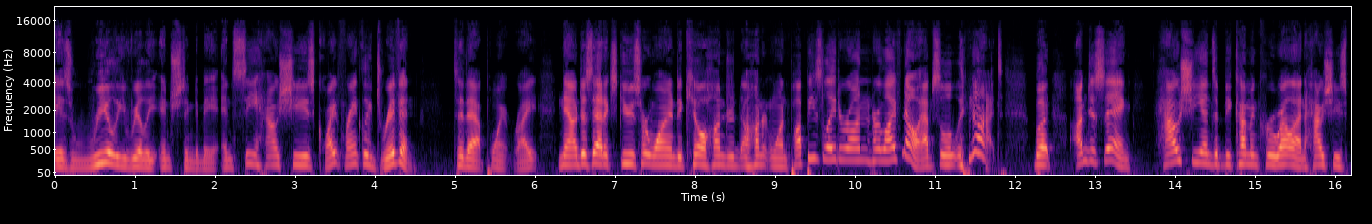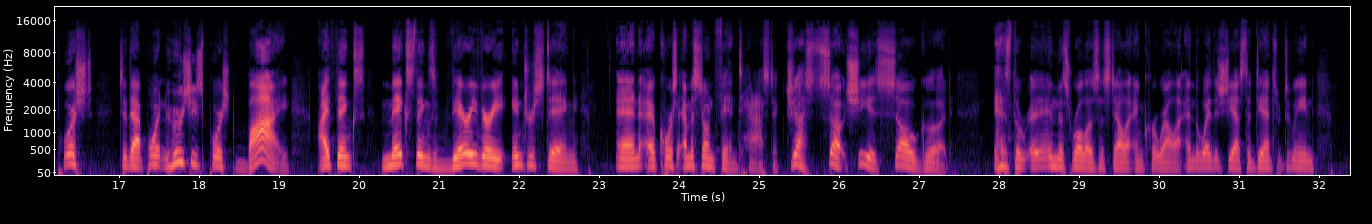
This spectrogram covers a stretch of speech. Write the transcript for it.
is really really interesting to me, and see how she's quite frankly driven to that point, right? Now, does that excuse her wanting to kill 100, 101 puppies later on in her life? No, absolutely not. But I'm just saying how she ends up becoming Cruella and how she's pushed to that point and who she's pushed by, I think makes things very, very interesting. And of course, Emma Stone, fantastic. Just so she is so good as the in this role as Estella and Cruella, and the way that she has to dance between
